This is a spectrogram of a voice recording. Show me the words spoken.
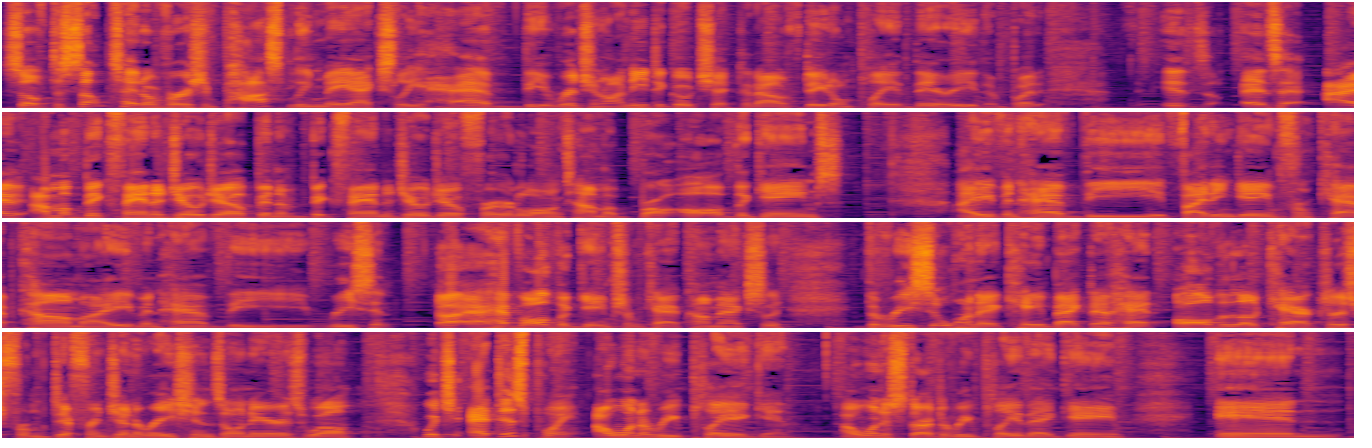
So if the subtitle version possibly may actually have the original, I need to go check that out if they don't play it there either. But it's, it's I, I'm a big fan of JoJo. Been a big fan of JoJo for a long time. I brought all of the games. I even have the fighting game from Capcom. I even have the recent. Uh, I have all the games from Capcom actually. The recent one that came back that had all the little characters from different generations on there as well. Which at this point I want to replay again. I want to start to replay that game and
